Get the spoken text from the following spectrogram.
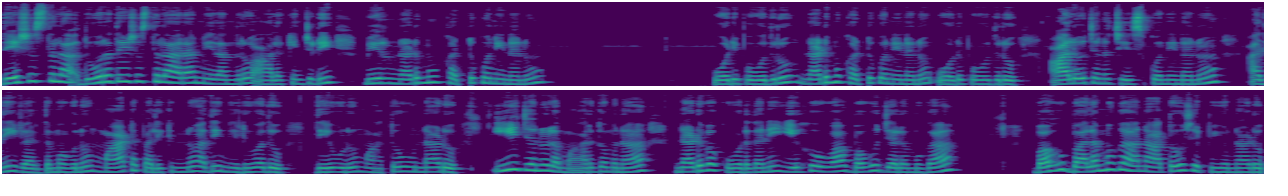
దేశస్థుల దూరదేశస్థులారా మీరందరూ ఆలకించుడి. మీరు నడుము కట్టుకొనినను. ఓడిపోవుదురు నడుము కట్టుకొనినను ఓడిపోవుదురు. ఆలోచన చేసుకొనినను అది వ్యర్థమగును మాట పలికినను అది నిలువదు. దేవుడు మాతో ఉన్నాడు. ఈ జనుల మార్గమున నడవకూడదని ఎహోవా బహుజలముగా బహుబలముగా నాతో చెప్పి ఉన్నాడు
